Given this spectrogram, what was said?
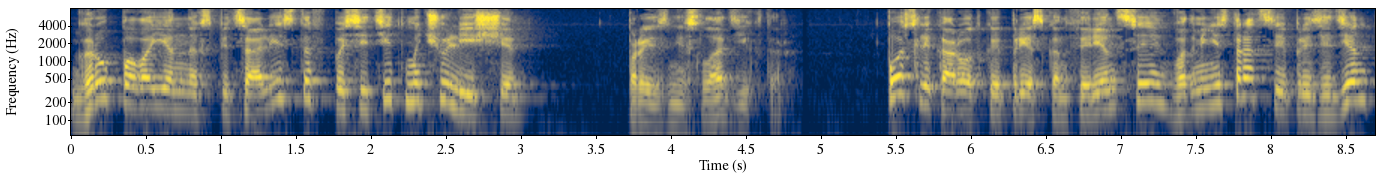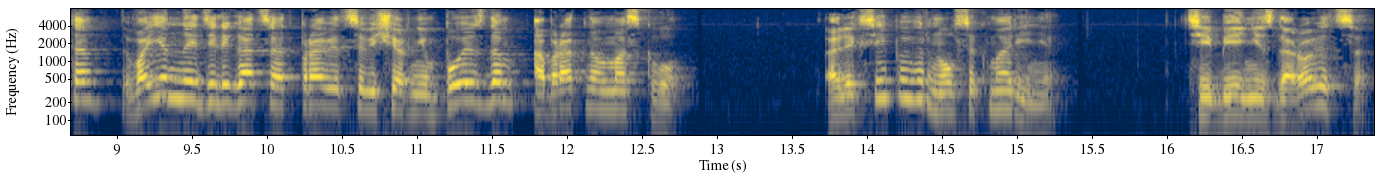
«Группа военных специалистов посетит мочулище», – произнесла диктор. После короткой пресс-конференции в администрации президента военная делегация отправится вечерним поездом обратно в Москву. Алексей повернулся к Марине. «Тебе не здоровится?»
